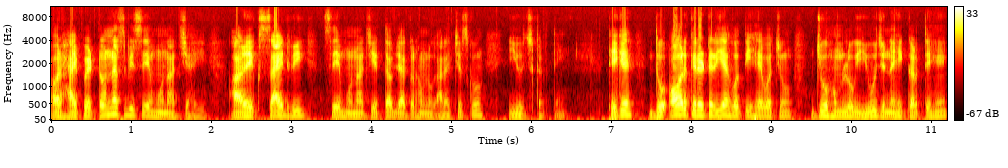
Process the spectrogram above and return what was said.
और हाइपेटोनस भी सेम होना चाहिए। और एक साइड भी सेम होना चाहिए, तब जाकर हम लोग आरएचएस को यूज़ करते हैं। ठीक है? दो और क्राइटेरिया होती है बच्चों, जो हम लोग यूज़ नहीं करते हैं,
